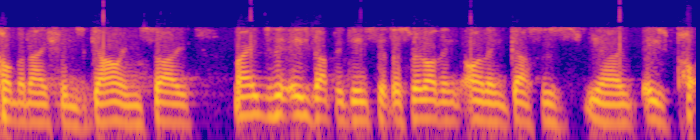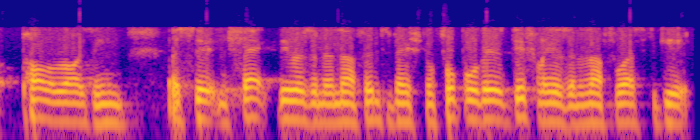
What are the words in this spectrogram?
combinations going. So mate, he's up against it this week. I think I think Gus is, you know, he's po- polarising a certain fact. There isn't enough international football. There definitely isn't enough for us to get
